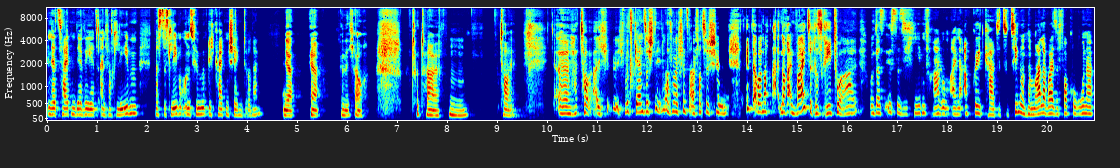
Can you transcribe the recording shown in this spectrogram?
in der Zeit, in der wir jetzt einfach leben, was das Leben uns für Möglichkeiten schenkt, oder? Ja, ja, finde ich auch. Total. Hm. Toll. Äh, toll, ich, ich würde es gern so stehen lassen, weil ich finde es einfach so schön. Es gibt aber noch, noch ein weiteres Ritual und das ist, dass ich jeden frage, um eine Upgrade-Karte zu ziehen. Und normalerweise vor Corona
